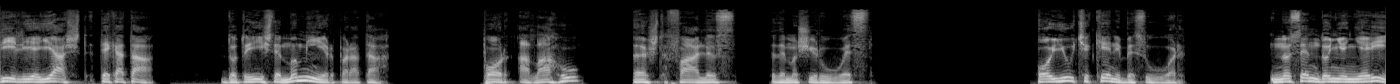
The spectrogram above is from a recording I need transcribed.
dilje jashtë tek ata, do të ishte më mirë për ata. Por Allahu është falës dhe mëshirues. O ju që keni besuar, nëse ndonjë njeri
